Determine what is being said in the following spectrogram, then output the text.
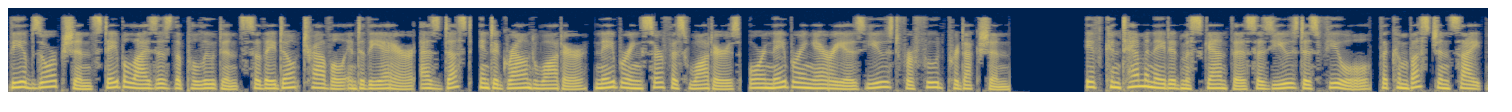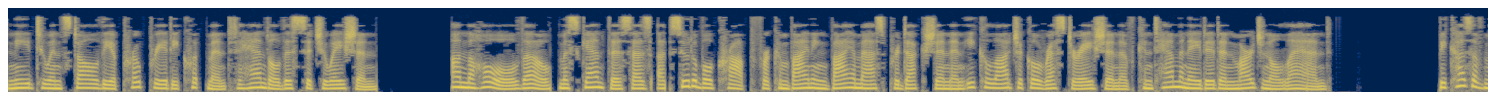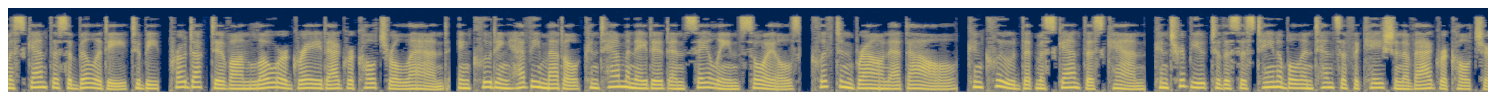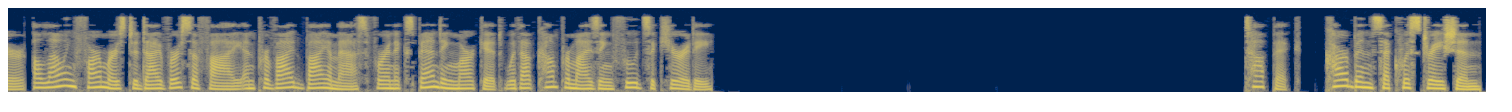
The absorption stabilizes the pollutants so they don't travel into the air as dust, into groundwater, neighboring surface waters, or neighboring areas used for food production. If contaminated miscanthus is used as fuel, the combustion site need to install the appropriate equipment to handle this situation. On the whole though, miscanthus is a suitable crop for combining biomass production and ecological restoration of contaminated and marginal land. Because of Miscanthus' ability to be, productive on lower-grade agricultural land, including heavy metal-contaminated and saline soils, Clifton Brown et al. conclude that Miscanthus can, contribute to the sustainable intensification of agriculture, allowing farmers to diversify and provide biomass for an expanding market without compromising food security. Topic. Carbon sequestration.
